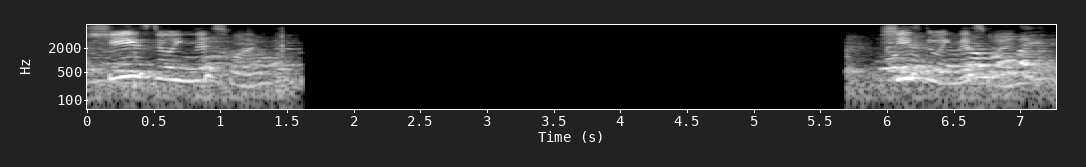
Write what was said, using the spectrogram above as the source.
She's doing this one. She's doing this one.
